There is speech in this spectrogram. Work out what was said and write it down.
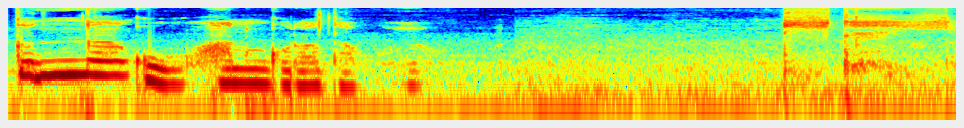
끝나고 하는 거라다고요. 디데이.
